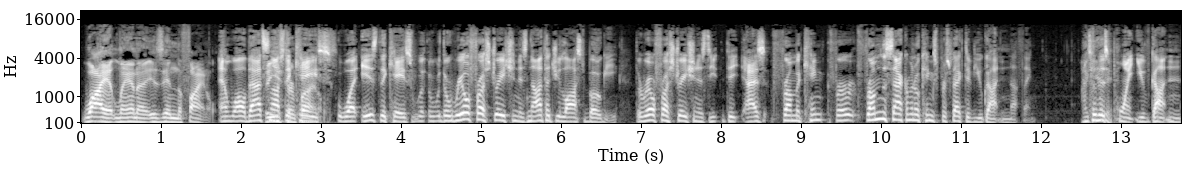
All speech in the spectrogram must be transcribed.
why Atlanta is in the final. And while that's The not Eastern the case, what is the case? The real frustration is not that you lost Bogey. The real frustration is the, the as from a king for, from the Sacramento Kings perspective, you got nothing. to this it. point, you've gotten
